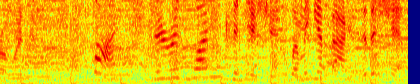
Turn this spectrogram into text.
Rowan. But there is one condition when we get back to the ship.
